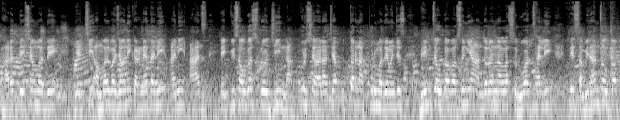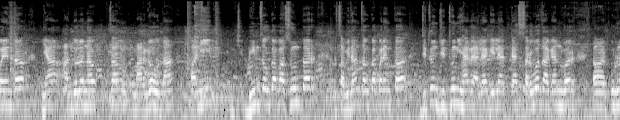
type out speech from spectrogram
भारत देशामध्ये याची अंमलबजावणी करण्यात आली आणि आज एकवीस ऑगस्ट रोजी नागपूर शहराच्या उत्तर नागपूरमध्ये म्हणजेच भीम चौकापासून या आंदोलनाला सुरुवात झाली. ते संविधान चौकापर्यंत या आंदोलनाचा मार्ग होता आणि भीम चौकापासून तर संविधान चौकापर्यंत जिथून जिथून ह्या रॅल्या गेल्या त्या सर्व जागांवर पूर्ण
